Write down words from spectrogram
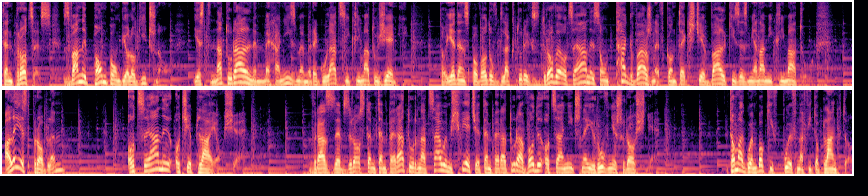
Ten proces, zwany pompą biologiczną, jest naturalnym mechanizmem regulacji klimatu Ziemi. To jeden z powodów, dla których zdrowe oceany są tak ważne w kontekście walki ze zmianami klimatu. Ale jest problem. Oceany ocieplają się. Wraz ze wzrostem temperatur na całym świecie temperatura wody oceanicznej również rośnie. To ma głęboki wpływ na fitoplankton.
